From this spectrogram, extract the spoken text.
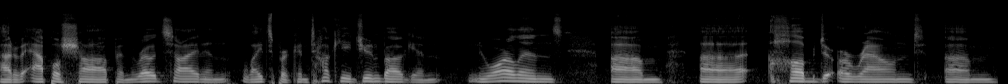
out of Appalshop and the roadside in Whitesburg, Kentucky, Junebug in New Orleans, um, uh, hubbed around um,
